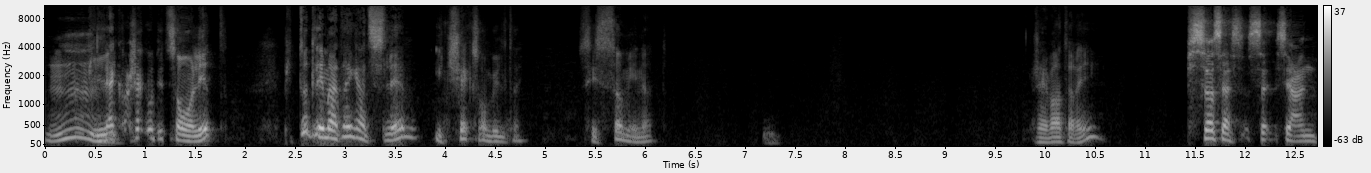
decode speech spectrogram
Puis il l'accroche à côté de son lit. Puis tous les matins, quand il se lève, il check son bulletin. C'est ça mes notes. J'invente rien. Puis ça, c'est une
